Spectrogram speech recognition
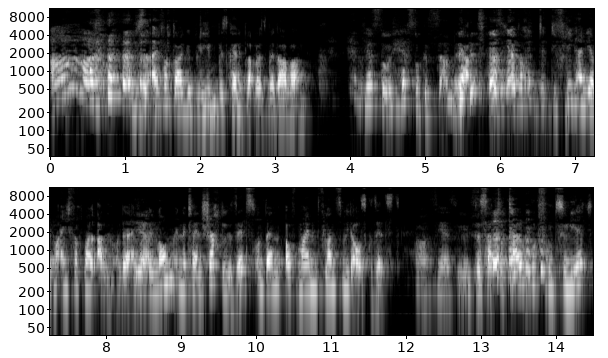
Ah! und die sind einfach da geblieben, bis keine Blattläuse mehr da waren. Die hast du, die hast du gesammelt? Ja, also ich einfach, die, fliegen einen ja einfach mal an und dann einfach ja. genommen, in eine kleine Schachtel gesetzt und dann auf meinen Pflanzen wieder ausgesetzt. Oh, sehr süß. Das hat total gut funktioniert.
